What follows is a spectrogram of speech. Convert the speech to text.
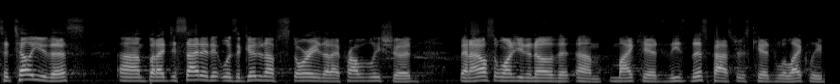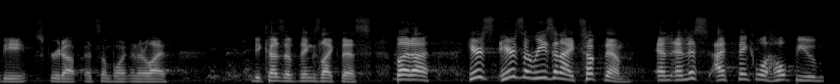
to tell you this, um, but I decided it was a good enough story that I probably should. And I also wanted you to know that um, my kids, these, this pastor's kids, will likely be screwed up at some point in their life because of things like this. But uh, here's, here's the reason I took them. And, and this, I think, will help you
